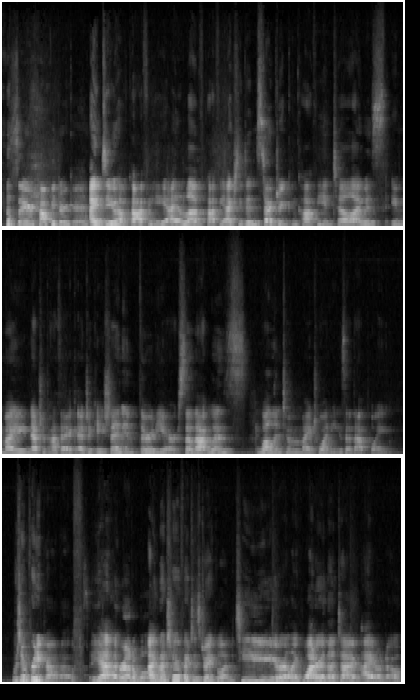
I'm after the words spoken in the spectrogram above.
so you're a coffee drinker. I do have coffee. I love coffee. I actually didn't start drinking coffee until I was in my naturopathic education in third year. So that was well into my 20s at that point which I'm pretty proud of. Yeah, incredible. I'm not sure if I just drank a lot of tea or like water at that time. I don't know.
